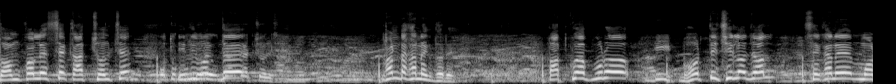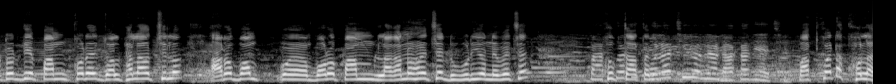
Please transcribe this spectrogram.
দমকল এসছে কাজ চলছে। ইতিমধ্যে ঘণ্টা ঘন্টাখানেক ধরে। পাতকুয়া পুরো ভর্তি ছিল জল সেখানে মোটর দিয়ে পাম্প করে জল ফেলা হচ্ছিল। আরও বম বড় পাম্প লাগানো হয়েছে ডুবুরিও নেমেছে। খুব তাড়াতাড়ি খোলা ছিল না ঢাকা দিয়েছে? পাতকুয়াটা খোলা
